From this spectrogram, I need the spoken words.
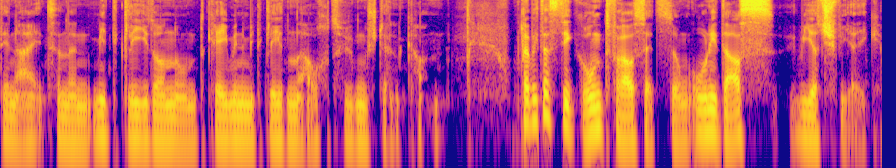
den einzelnen Mitgliedern und Gremienmitgliedern auch zur Verfügung stellen kann. Und ich glaube, das ist die Grundvoraussetzung. Ohne das wird es schwierig.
